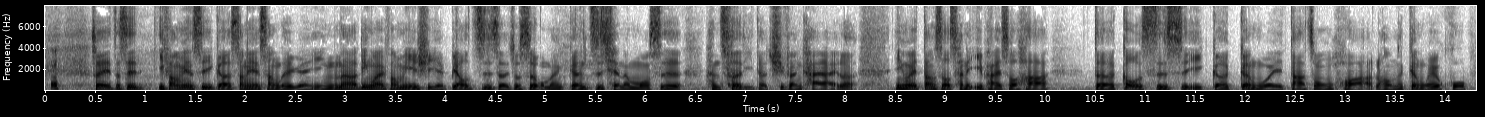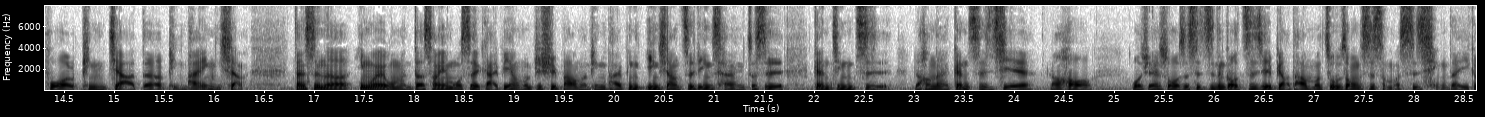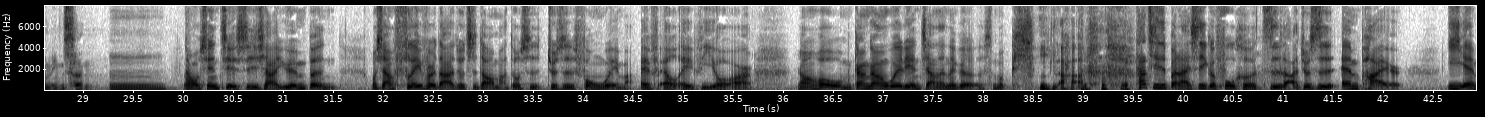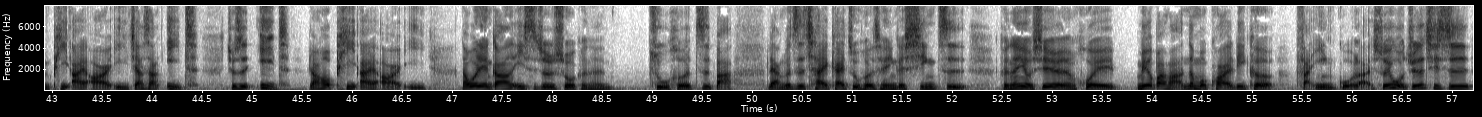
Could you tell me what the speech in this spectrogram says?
所以这是一方面是一个商业上的原因，那另外一方面也许也标志着就是我们跟之前的模式很彻底的区分开来了，因为当时候成立一派的时候，它的构思是一个更为大众化，然后呢更为活泼、平价的品牌印象。但是呢，因为我们的商业模式的改变，我们必须把我们品牌印象制定成就是更精致，然后呢更直接，然后我觉得说这是只能够直接表达我们注重的是什么事情的一个名称。嗯，那我先解释一下，原本我想 flavor 大家就知道嘛，都是就是风味嘛，F L A V O R。然后我们刚刚威廉讲的那个什么屁啦，它其实本来是一个复合字啦，就是 empire。E M P I R E 加上 eat 就是 eat，然后 P I R E。那威廉刚刚的意思就是说，可能组合字把两个字拆开，组合成一个新字，可能有些人会没有办法那么快立刻反应过来。所以我觉得其实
